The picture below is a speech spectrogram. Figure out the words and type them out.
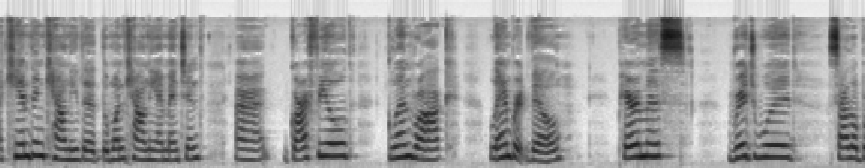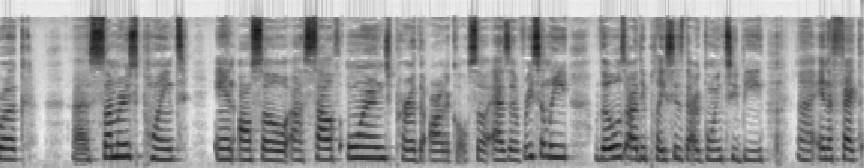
uh, Camden County, the, the one county I mentioned, uh, Garfield, Glen Rock, Lambertville, Paramus, Ridgewood, Saddle Brook, uh, Somers Point, and also uh, South Orange per the article. So, as of recently, those are the places that are going to be uh, in effect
